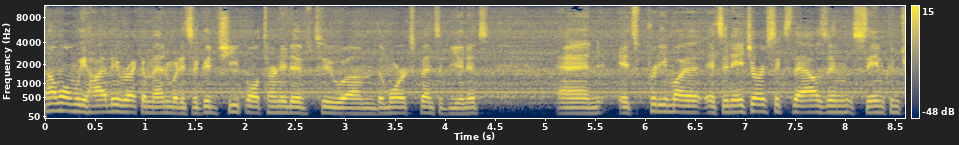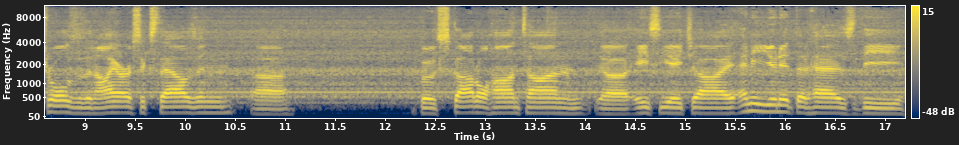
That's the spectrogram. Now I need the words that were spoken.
not one we highly recommend, but it's a good cheap alternative to um, the more expensive units. And it's pretty much, it's an HR6000, same controls as an IR6000, uh, both Skottle, Honton, uh, ACHI, any unit that has the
